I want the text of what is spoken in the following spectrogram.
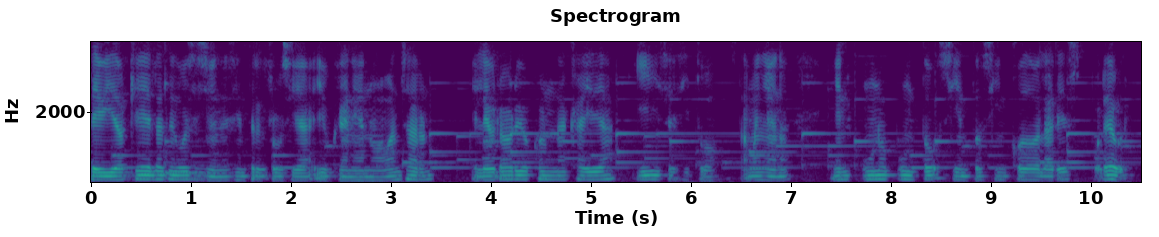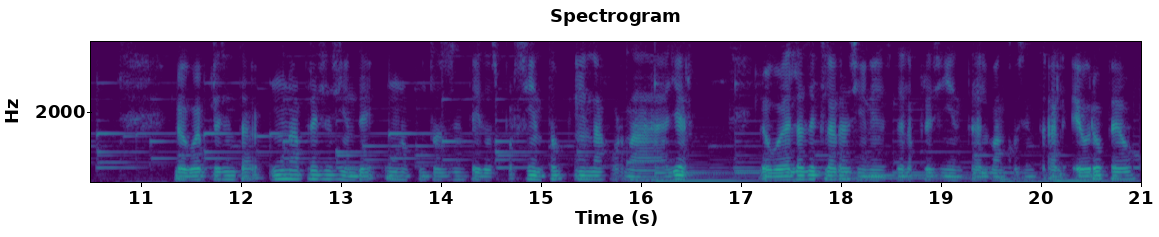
debido a que las negociaciones entre Rusia y Ucrania no avanzaron, el euro abrió con una caída y se situó esta mañana 1.105 dólares por euro, luego de presentar una apreciación de 1.62% en la jornada de ayer. Luego de las declaraciones de la presidenta del Banco Central Europeo,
